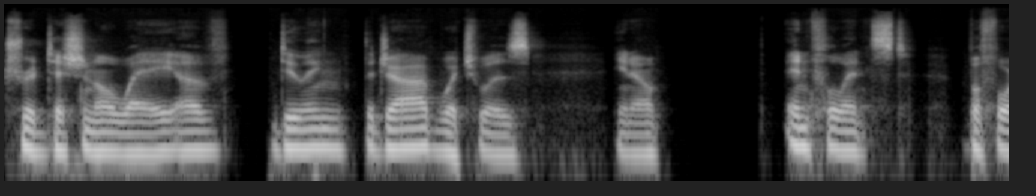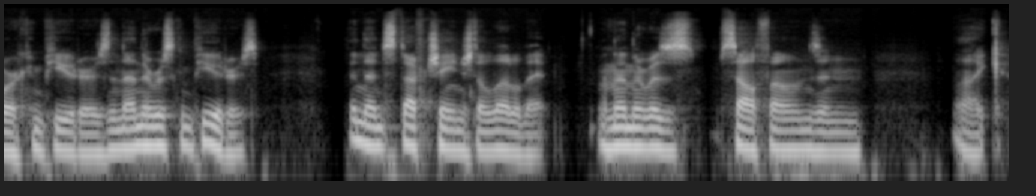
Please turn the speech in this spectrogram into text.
traditional way of doing the job, which was, you know, influenced before computers. And then there was computers. And then stuff changed a little bit. And then there was cell phones and like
